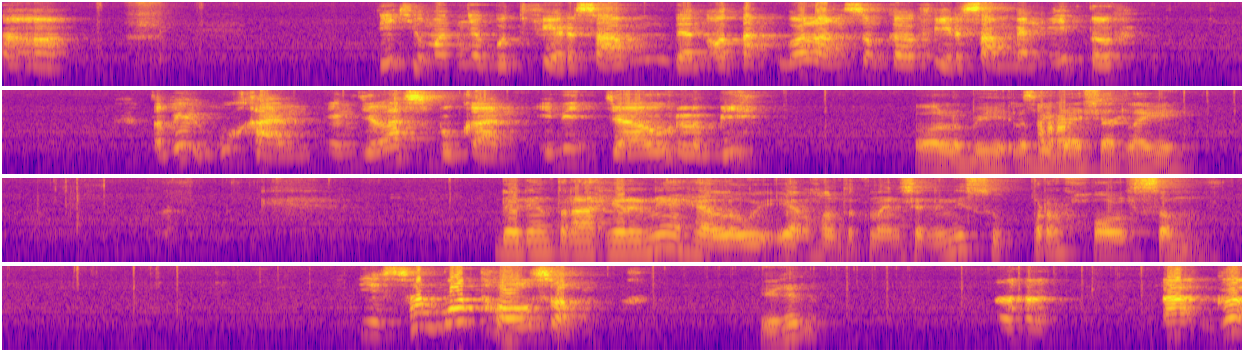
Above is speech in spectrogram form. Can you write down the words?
Heeh. Dia cuma nyebut Fearsome dan otak gue langsung ke Fearsome yang itu. Tapi bukan, yang jelas bukan. Ini jauh lebih Oh lebih lebih dahsyat lagi. Dan yang terakhir ini Halloween yang Haunted Mansion ini super wholesome, ya somewhat wholesome. Ya kan? ah, gue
